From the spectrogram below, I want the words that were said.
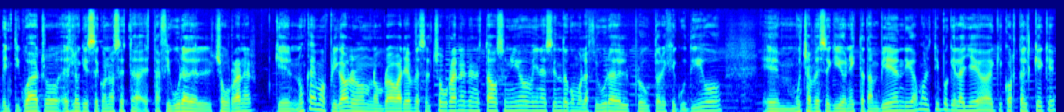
24, es lo que se conoce esta, esta figura del showrunner, que nunca hemos explicado, lo hemos nombrado varias veces. El showrunner en Estados Unidos viene siendo como la figura del productor ejecutivo, eh, muchas veces guionista también, digamos, el tipo que la lleva, que corta el queque.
